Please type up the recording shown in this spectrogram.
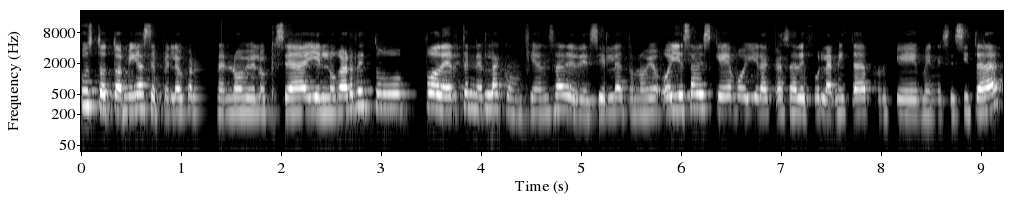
justo tu amiga se peleó con el novio, lo que sea, y en lugar de tú poder tener la confianza de decirle a tu novio, oye, ¿sabes qué? Voy a ir a casa de fulanita porque me necesita,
